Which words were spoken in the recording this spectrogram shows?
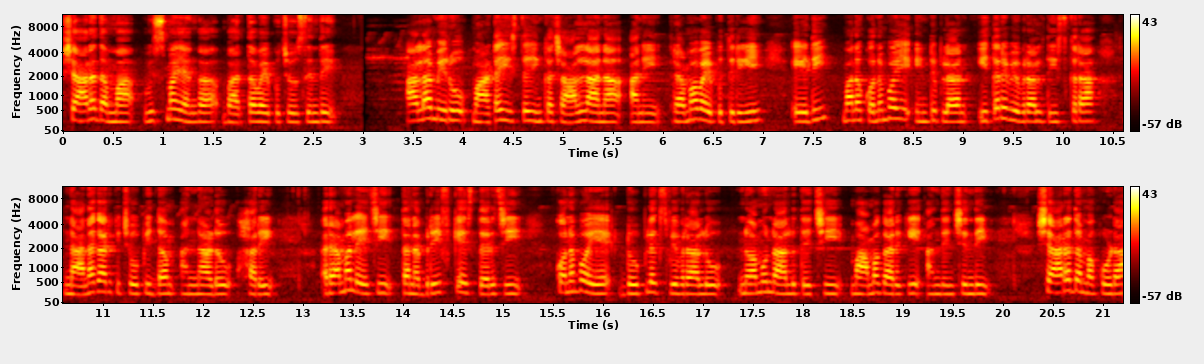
శారదమ్మ విస్మయంగా భర్త వైపు చూసింది. అలా మీరు మాట ఇస్తే ఇంకా చాలానా అని రమ వైపు తిరిగి ఏది? మన కొనబోయే ఇంటి ప్లాన్ ఇతర వివరాలు తీసుకురా నాన్నగారికి చూపిద్దాం అన్నాడు హరి. రమ లేచి తన బ్రీఫ్ కేస్ తెరిచి కొనబోయే డూప్లెక్స్ వివరాలు నమూనాలు తెచ్చి మామగారికి అందించింది. శారదమ్మ కూడా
